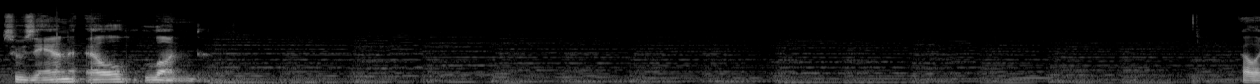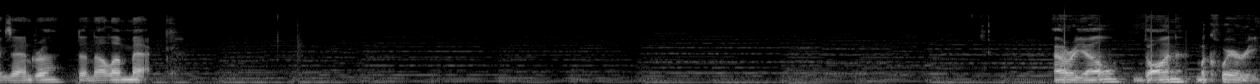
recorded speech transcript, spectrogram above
Suzanne L. Lund. Alexandra Danella Mack. Ariel Dawn McQuarrie.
